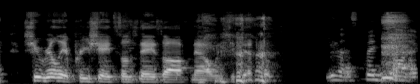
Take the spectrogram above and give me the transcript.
she really appreciates those days off now when she gets them. yes, big time.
